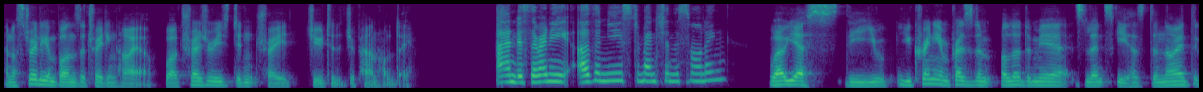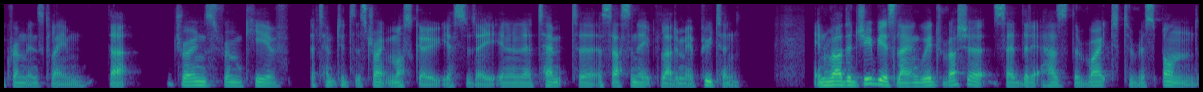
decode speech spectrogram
and Australian bonds are trading higher, while treasuries didn't trade due to the Japan holiday. And is there any other news to mention this morning? Well, yes, the U- Ukrainian President Volodymyr Zelensky has denied the Kremlin's claim that drones from Kiev attempted to strike Moscow yesterday in an attempt to assassinate Vladimir Putin. In rather dubious language, Russia said that it has the right to respond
